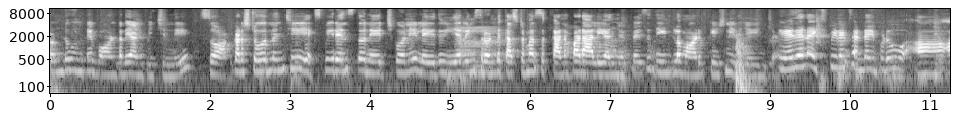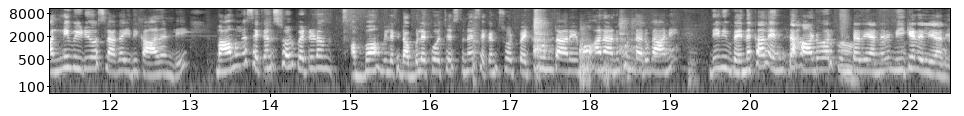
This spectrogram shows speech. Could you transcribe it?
రెండు ఉంటే బాగుంటది అనిపించింది. సో అక్కడ స్టోర్ నుంచి ఎక్స్పీరియన్స్తో నేర్చుకొని లేదు ఇయర్ రింగ్స్ రెండు కస్టమర్స్ కనపడాలి అని చెప్పేసి దీంట్లో మాడిఫికేషన్ ఇది చేయించాను ఏదైనా ఎక్స్పీరియన్స్ అంటే ఇప్పుడు అన్ని వీడియోస్ లాగా ఇది కాదండి. మామూలుగా సెకండ్ స్టోర్ పెట్టడం అబ్బా వీళ్ళకి డబ్బులు ఎక్కువ వచ్చేస్తున్నాయి సెకండ్ స్టోర్ పెట్టుకుంటారేమో అని అనుకుంటారు. కానీ దీని వెనకాల ఎంత హార్డ్ వర్క్ ఉంటుంది అన్నది మీకే తెలియాలి.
